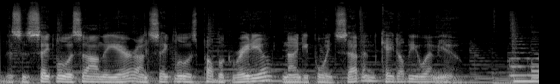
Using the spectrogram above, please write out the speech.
This is St. Louis on the Air on St. Louis Public Radio, 90.7 KWMU.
